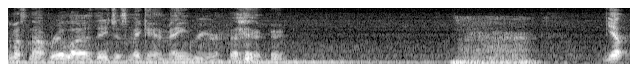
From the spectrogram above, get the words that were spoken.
They must not realize they just making him angrier. yep.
